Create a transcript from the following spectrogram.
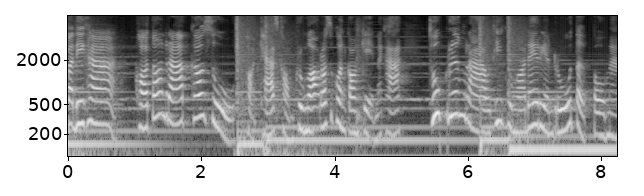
วัสดีค่ะ ขอต้อนรับเข้าสู่พอดแคสต์ของครูเงาะรสุคนกองเกตนะคะ ทุกเรื่องราวที่ครูเงาะได้เรียนรู้เติบโตมา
